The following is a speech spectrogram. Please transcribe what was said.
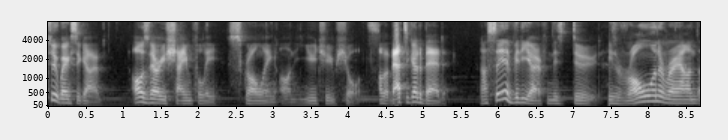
Two weeks ago, I was very shamefully scrolling on YouTube Shorts. I'm about to go to bed, and I see a video from this dude. He's rolling around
